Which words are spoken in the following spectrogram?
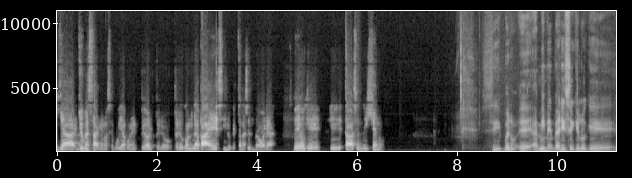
y ya yo pensaba que no se podía poner peor, pero, pero con la PAES y lo que están haciendo ahora, veo que eh, estaba siendo ingenuo. Sí, bueno, eh, a mí me parece que lo que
